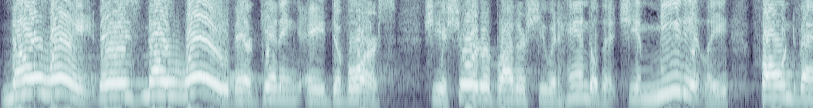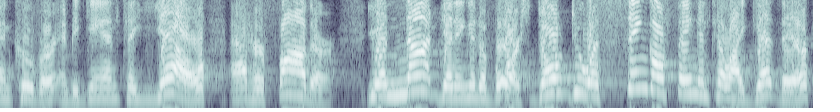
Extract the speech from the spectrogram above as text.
No way, there is no way they're getting a divorce. She assured her brother she would handle it. She immediately phoned Vancouver and began to yell at her father. You are not getting a divorce. Don't do a single thing until I get there.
